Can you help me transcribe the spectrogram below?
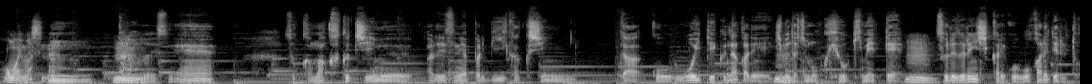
思いますね。うん。なるほどですね。そっか、まあ各チーム、あれですね、やっぱり B 革新がこう動いていく中で自分たちの目標を決めて、うん。それぞれにしっかりこう動かれてると。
